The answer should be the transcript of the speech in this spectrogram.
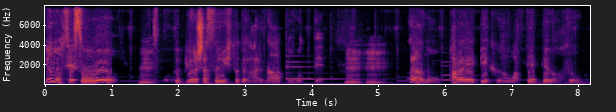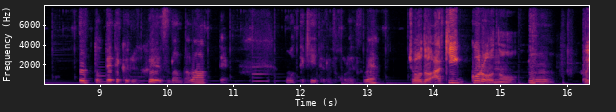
世の世相をうん。すごく描写する人ではあるなと思って、うん。うん。だからあの、パラリンピックが終わってっていうのがすっと出てくるフレーズなんだなって思って聞いてるところですね。ちょうど秋頃の。雰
